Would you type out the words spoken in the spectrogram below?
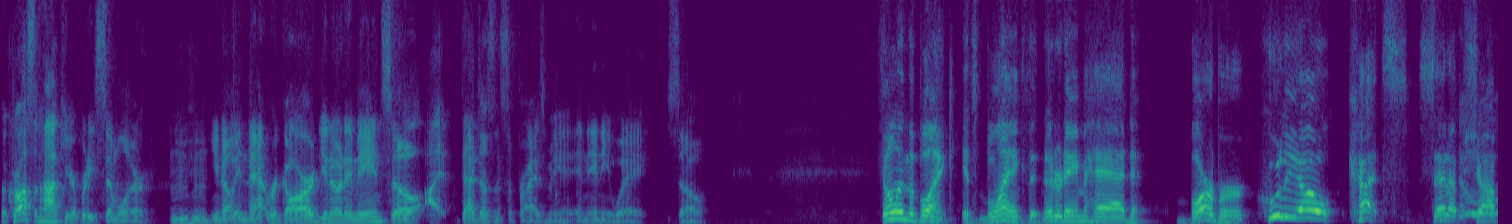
lacrosse and hockey are pretty similar, Mhm. you know, in that regard. You know what I mean? So I that doesn't surprise me in any way. So Fill in the blank. It's blank that Notre Dame had barber Julio Cutz set up shop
